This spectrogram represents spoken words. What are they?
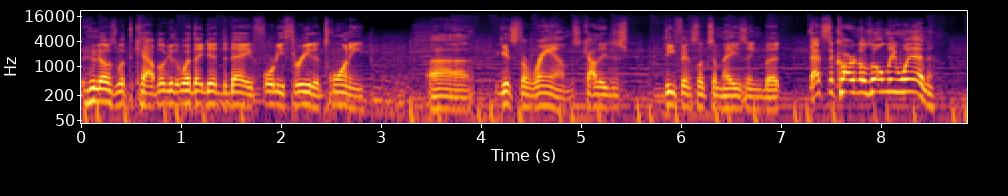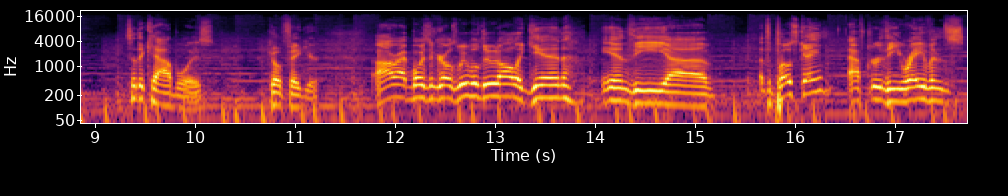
who knows what the Cowboys look at what they did today, forty three to twenty uh, against the Rams. God, they just defense looks amazing, but that's the Cardinals' only win to the Cowboys. Go figure. All right, boys and girls, we will do it all again in the uh, at the post game after the Ravens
